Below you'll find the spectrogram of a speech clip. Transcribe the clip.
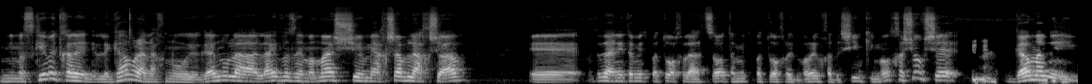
אני מסכים איתך לגמרי, אנחנו הגענו ללייב הזה ממש מעכשיו לעכשיו. אה, אתה יודע, אני תמיד פתוח להצעות, תמיד פתוח לדברים חדשים, כי מאוד חשוב שגם אני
